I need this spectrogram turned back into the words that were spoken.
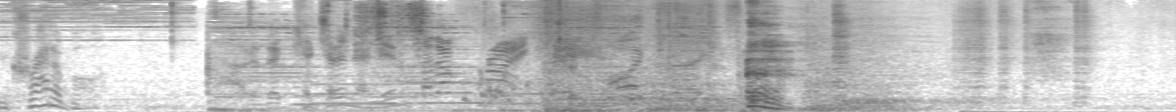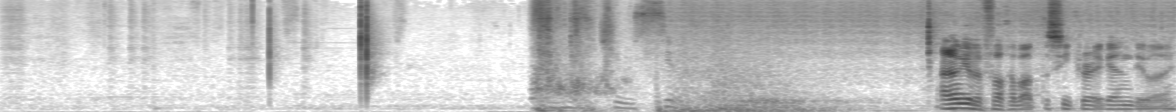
Incredible. Out of the kitchen and into the frying pan! Choose. I don't give a fuck about the secret again, do I?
